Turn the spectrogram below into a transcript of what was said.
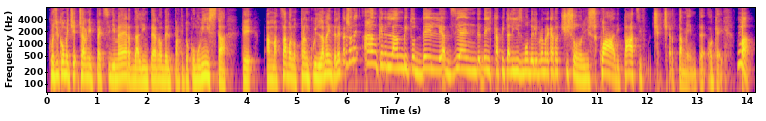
Così come c'erano i pezzi di merda all'interno del Partito Comunista che ammazzavano tranquillamente le persone, anche nell'ambito delle aziende, del capitalismo, del libero mercato, ci sono gli squali, pazzi, c- certamente, ok? Ma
